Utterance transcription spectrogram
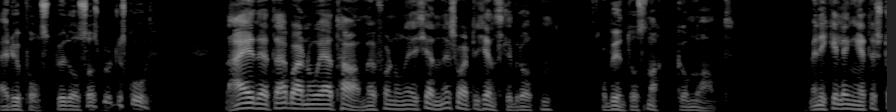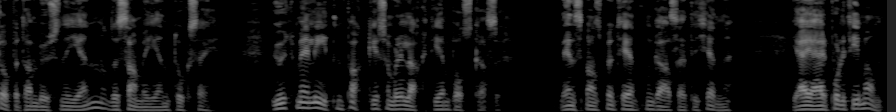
Er du postbud også? spurte Skog. Nei, dette er bare noe jeg tar med for noen jeg kjenner, svarte Kjenslibråten og begynte å snakke om noe annet. Men ikke lenge etter stoppet han bussen igjen, og det samme gjentok seg. ut med en liten pakke som ble lagt i en postkasse. Lensmannsbetjenten ga seg til kjenne. Jeg er politimann.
